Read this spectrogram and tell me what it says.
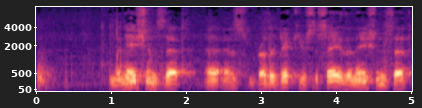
And the nations that, as Brother Dick used to say, the nations that,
